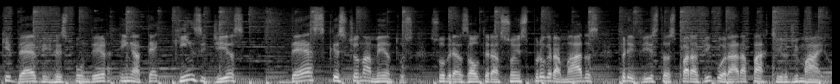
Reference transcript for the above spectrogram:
que devem responder em até 15 dias 10 questionamentos sobre as alterações programadas previstas para vigorar a partir de maio.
